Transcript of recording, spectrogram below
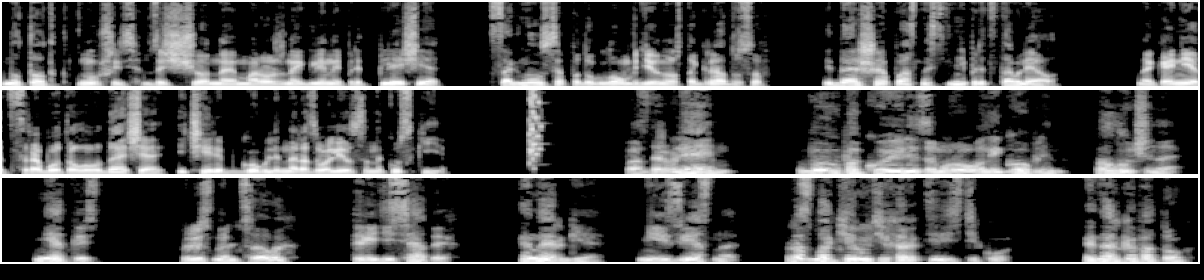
но тот, ткнувшись в защищенное мороженой глиной предплечье, согнулся под углом в 90 градусов и дальше опасности не представлял. Наконец сработала удача, и череп гоблина развалился на куски. Поздравляем! Вы упокоили замурованный гоблин. Получено. Меткость. Плюс 0,3 Три десятых. Энергия. Неизвестно. Разблокируйте характеристику. Энергопоток.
